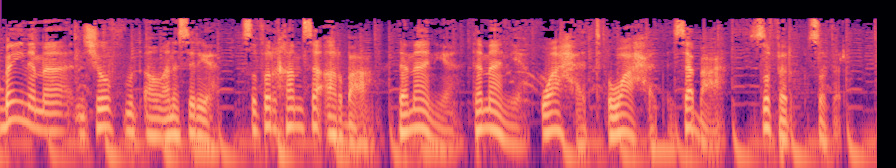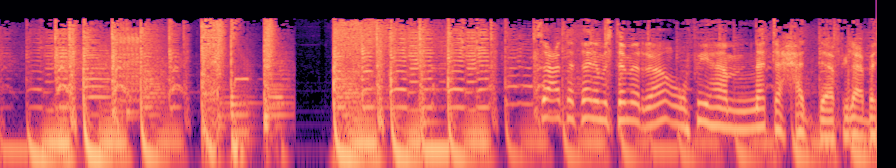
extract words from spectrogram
بينما نشوف. أو أنا سريع. صفر خمسة أربعة ثمانية ثمانية واحد واحد سبعة صفر صفر. ساعة الثانية مستمرة وفيها نتحدى في لعبة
